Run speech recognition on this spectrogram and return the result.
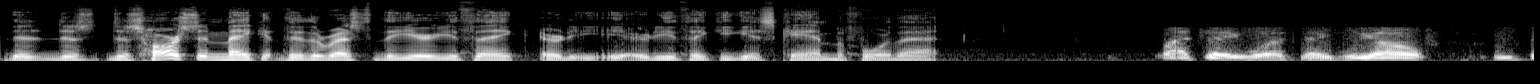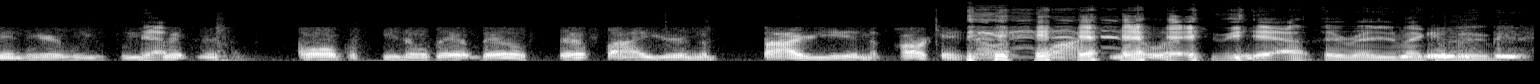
Does does Harsin make it through the rest of the year? You think, or do you, or do you think he gets canned before that? Well, I tell you what, Dave. We all we've been here. We we Yep. witnessed all. You know, they'll they'll they'll fire you in the fire you in the parking lot. You know? yeah, they're ready to make a move.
